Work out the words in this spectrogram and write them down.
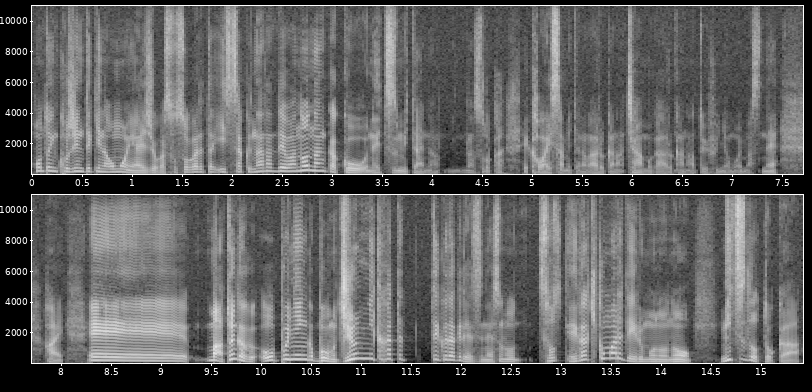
本当に個人的な思い愛情が注がれた一作ならではのなんかこう熱みたいなそのか可愛さみたいなのがあるかなチャームがあるかなというふうに思いますね。はいえーまあ、とにかくオープニング僕も順にかかっていくだけでですねその描き込まれているものの密度とか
